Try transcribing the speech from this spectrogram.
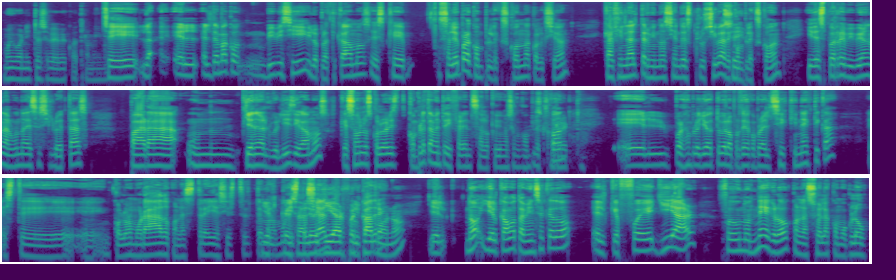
Muy bonito ese BB4000. Sí, la- el, el tema con BBC, y lo platicábamos, es que salió para ComplexCon una colección que al final terminó siendo exclusiva de Sí. ComplexCon y después revivieron alguna de esas siluetas para un general release, digamos, que son los colores completamente diferentes a lo que vimos en Es ComplexCon. correcto. El, por ejemplo, yo tuve la oportunidad de comprar el Sig Kinectica, este en color morado con las estrellas y este Y tema el muy que salió espacial, GR fue el padre. camo, ¿no? Y el, no, y el camo también se quedó. El que fue GR fue uno negro con la suela como glow,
